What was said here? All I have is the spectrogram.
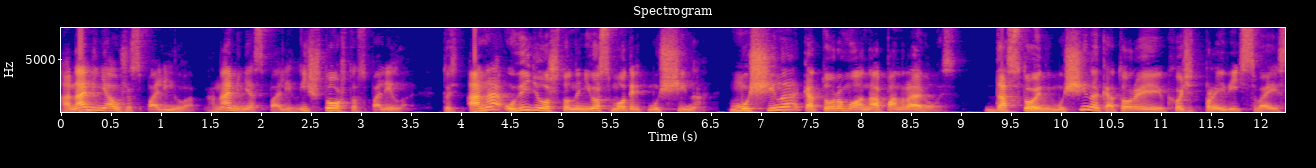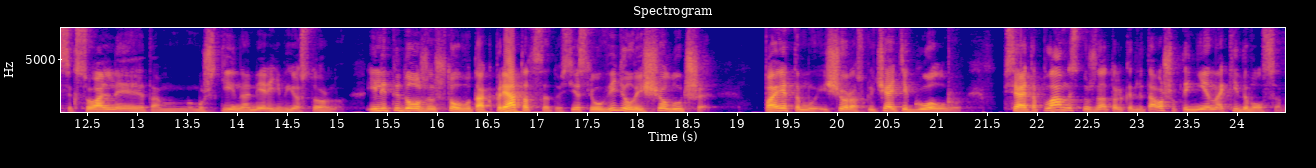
Она меня уже спалила. Она меня спалила. И что, что спалила? То есть она увидела, что на нее смотрит мужчина. Мужчина, которому она понравилась. Достойный мужчина, который хочет проявить свои сексуальные, там, мужские намерения в ее сторону. Или ты должен что, вот так прятаться? То есть, если увидела, еще лучше. Поэтому, еще раз, включайте голову. Вся эта плавность нужна только для того, чтобы ты не накидывался.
